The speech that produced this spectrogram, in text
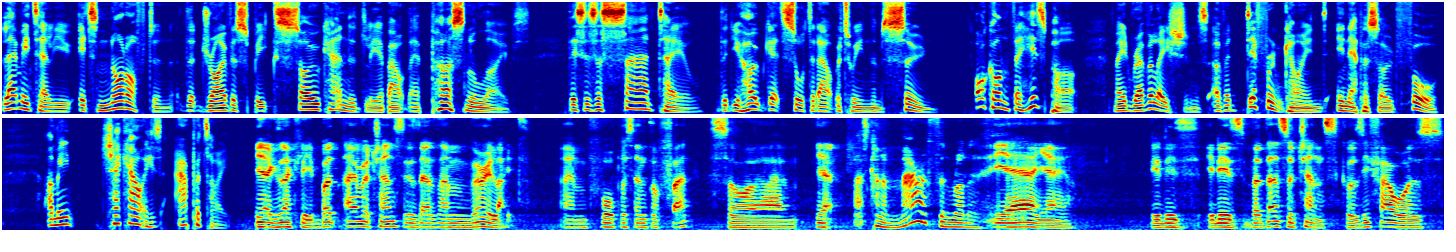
Let me tell you, it's not often that drivers speak so candidly about their personal lives. This is a sad tale that you hope gets sorted out between them soon. Ocon, for his part, made revelations of a different kind in episode four. I mean, check out his appetite. Yeah, exactly. But I have a chance is that I'm very light. I'm four percent of fat. So um, yeah. That's kind of marathon runner. Yeah, yeah, it is. It is. But that's a chance because if I was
